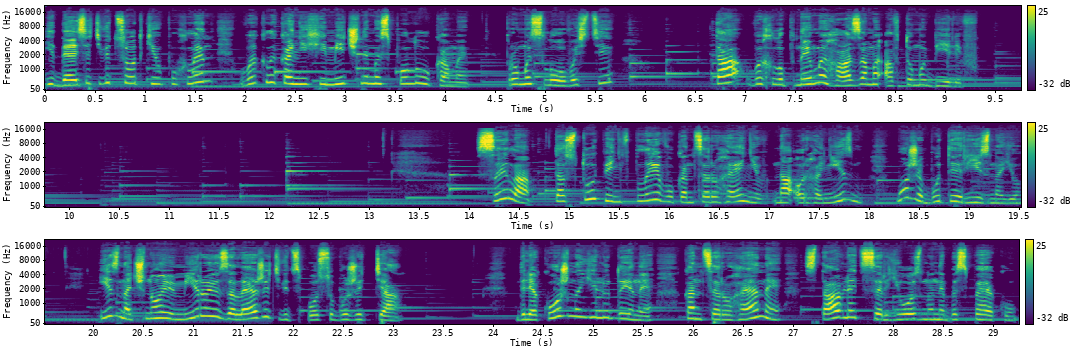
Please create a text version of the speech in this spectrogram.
і 10% пухлин викликані хімічними сполуками промисловості та вихлопними газами автомобілів. Сила та ступінь впливу канцерогенів на організм може бути різною і значною мірою залежить від способу життя. Для кожної людини канцерогени ставлять серйозну небезпеку.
